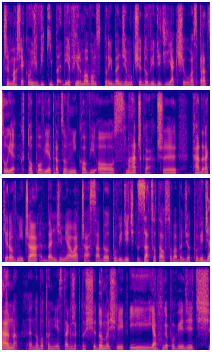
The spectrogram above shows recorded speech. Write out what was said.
czy masz jakąś Wikipedię firmową, z której będzie mógł się dowiedzieć, jak się u Was pracuje, kto powie pracownikowi o smaczkach, czy kadra kierownicza będzie miała czas, aby odpowiedzieć za co ta osoba będzie odpowiedzialna. No bo to nie jest tak, że ktoś się domyśli i ja mogę powiedzieć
